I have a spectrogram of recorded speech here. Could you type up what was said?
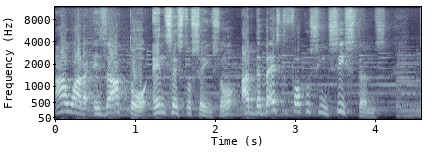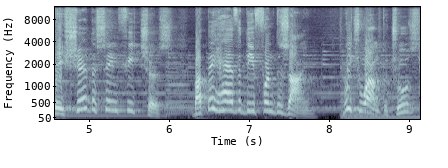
Our Esatto and Sesto Senso are the best focusing systems. They share the same features, but they have a different design. Which one to choose?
